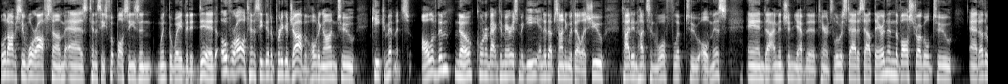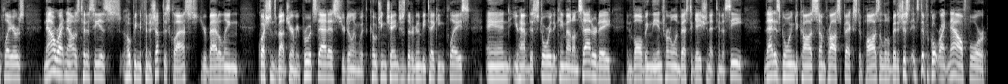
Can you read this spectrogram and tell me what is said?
Well, it obviously wore off some as Tennessee's football season went the way that it did. Overall, Tennessee did a pretty good job of holding on to key commitments. All of them? No. Cornerback Demarius McGee ended up signing with LSU. Tight end Hudson Wolfe flipped to Ole Miss. And uh, I mentioned you have the Terrence Lewis status out there. And then the Vol struggled to add other players. Now, right now, as Tennessee is hoping to finish up this class, you're battling questions about Jeremy Pruitt's status. You're dealing with coaching changes that are going to be taking place. And you have this story that came out on Saturday involving the internal investigation at Tennessee that is going to cause some prospects to pause a little bit. It's just it's difficult right now for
